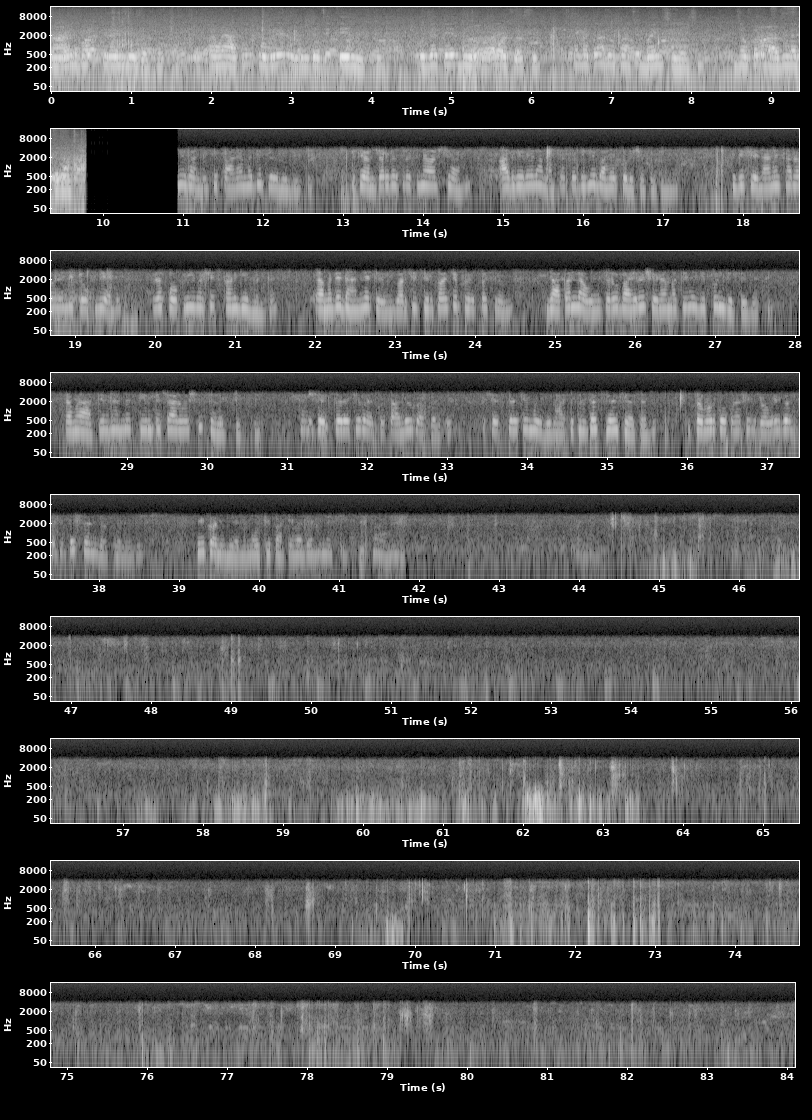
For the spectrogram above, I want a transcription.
बैल बळ फिरवले जातात त्यामुळे आतील खोबरे रगडून त्याचे तेल निघते. ते जर तेल भरून काढायचे असेल तर प्रथम जोखण्याचे बैल सोडायचे. जोकड बाजूला करायचे. ही पाण्यामध्ये ठेवली जाते. तिची अंतर्गत रचना अशी आहे. आत गेलेला मासा कधीही बाहेर पडू शकत नाही. तिची शेणाने सारवलेली टोपली आहे. तिला कोकणी भाषेत कणगी म्हणतात. त्यामध्ये धान्य ठेवून वरती चिरपाळचे फळ पसरवून झाकण लावून सर्व बाहेरून शेणामातीने लिपून घेतले जाते. त्यामुळे आतील धान्य तीन ते चार वर्ष सहज टिकते. आणि शेतकऱ्याची बायको तांदूळ वापरते. शेतकऱ्याची मुलगी भातुकलीचा खेळ खेळत आहे समोर कोकणातील गौरी गणपतीचा सण दाखवला आहे ही कणगी आहे. मोठी पाठीमध्ये नक्की.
